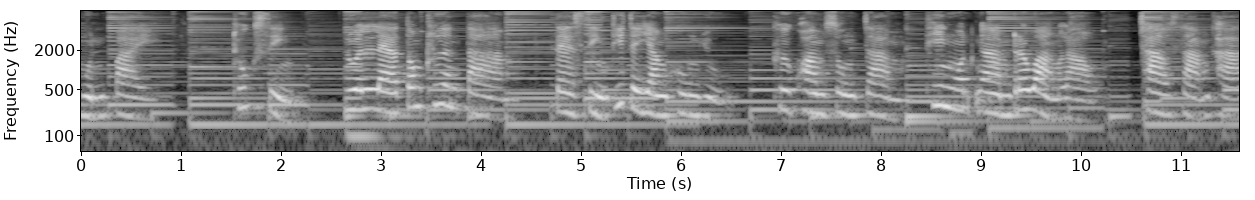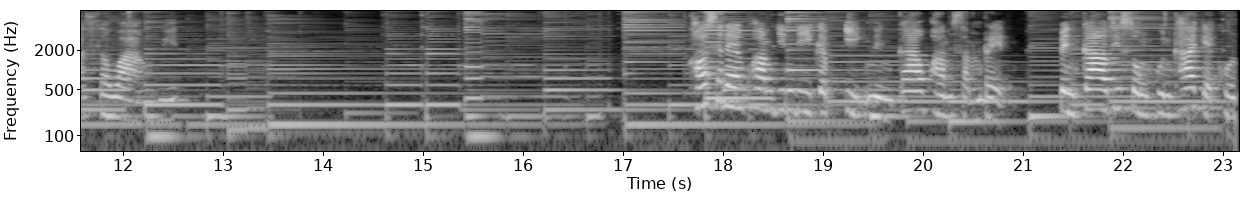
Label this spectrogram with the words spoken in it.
หมุนไป ทุกสิ่งล้วนแล้วต้องเคลื่อนตาม แต่สิ่งที่จะยังคงอยู่ คือความทรงจำที่งดงามระหว่างเรา ชาวสามขาสว่างวิทย์ ขอแสดงความยินดีกับอีกหนึ่งก้าวความสำเร็จ เป็นก้าวที่ทรงคุณค่าแก่คน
